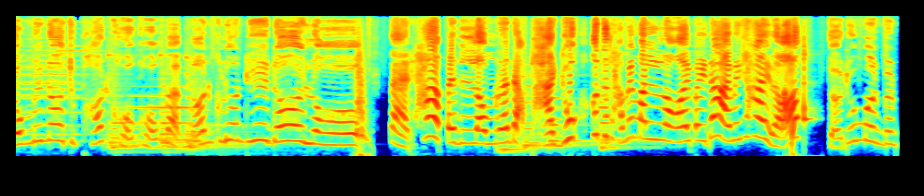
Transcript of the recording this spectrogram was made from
ลมไม่น่าจะพัดของของแบบนั้นเคลื่อนที่ได้หรอก แต่ถ้าเป็นลมระดับพายุก็จะทำให้มันลอยไปได้ไม่ใช่เหรอแต่ถ้ามันเป็น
